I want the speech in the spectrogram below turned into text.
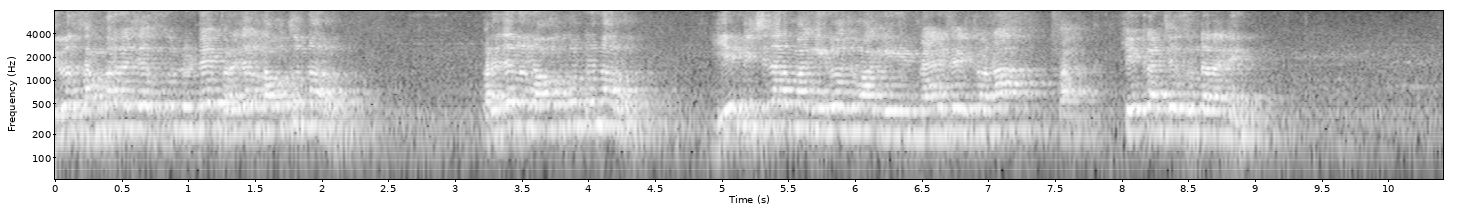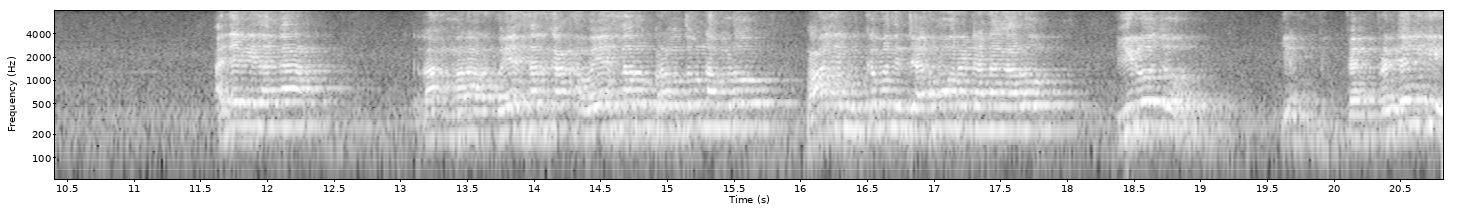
ఈరోజు సంబరాలు చేసుకుంటుంటే ప్రజలు నవ్వుతున్నారు. ప్రజలు నవ్వుకుంటున్నారు. ఏమి ఇచ్చినారు మాకు ఈరోజు మాకు ఈ మేనిఫెస్టోనా? కేక్ కట్ చేస్తుంటారని. అదేవిధంగా మన వైఎస్ఆర్ వైఎస్ఆర్ ప్రభుత్వం ఉన్నప్పుడు మాజీ ముఖ్యమంత్రి జగన్మోహన్ రెడ్డి అన్న గారు ఈరోజు ప్రజలకి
